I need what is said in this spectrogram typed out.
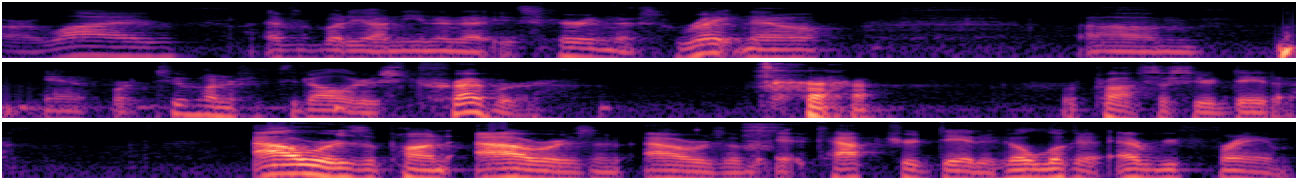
are live. Everybody on the internet is hearing this right now. Um, and for two hundred fifty dollars, Trevor will process your data. Hours upon hours and hours of captured data. He'll look at every frame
